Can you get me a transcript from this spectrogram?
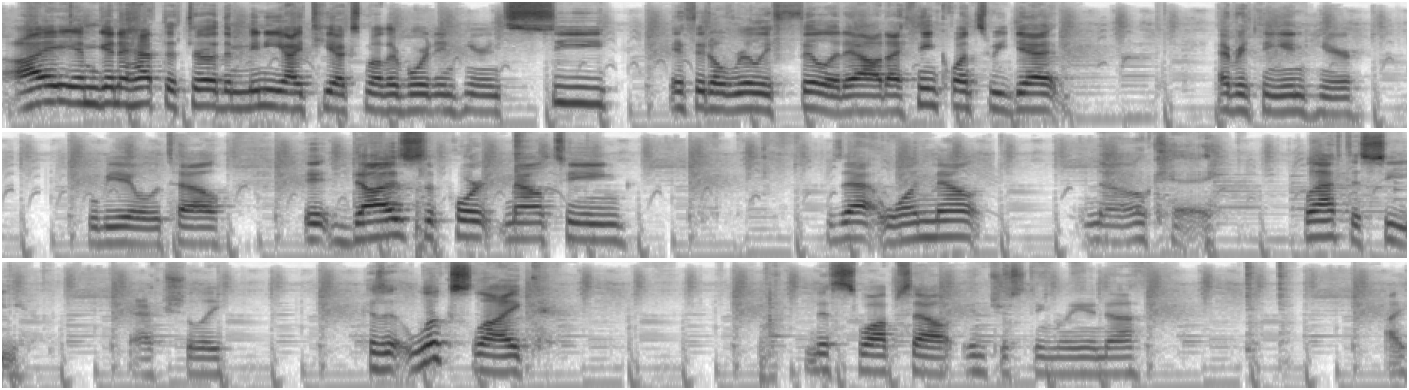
I am gonna have to throw the mini ITX motherboard in here and see if it'll really fill it out. I think once we get everything in here, we'll be able to tell. It does support mounting, is that one mount? No, okay. We'll have to see, actually. Because it looks like this swaps out, interestingly enough. I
